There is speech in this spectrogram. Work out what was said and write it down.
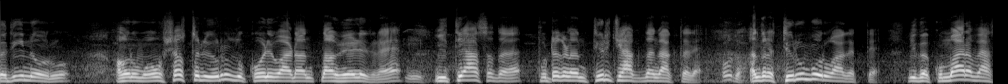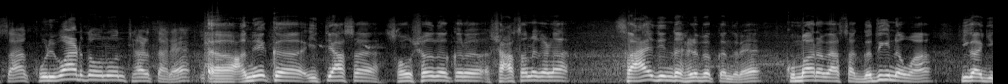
ಗದಿನವರು ಅವನು ವಂಶಸ್ಥರು ಇರುವುದು ಕೋಳಿವಾಡ ಅಂತ ನಾವು ಹೇಳಿದರೆ ಇತಿಹಾಸದ ಪುಟಗಳನ್ನು ತಿರುಚಿ ಹಾಕ್ದಂಗೆ ಆಗ್ತದೆ. ಅಂದರೆ ತಿರುಮೂರು ಆಗತ್ತೆ. ಈಗ ಕುಮಾರವ್ಯಾಸ ಕುಳಿವಾಡದವನು ಅಂತ ಹೇಳ್ತಾರೆ. ಅನೇಕ ಇತಿಹಾಸ ಸಂಶೋಧಕರ ಶಾಸನಗಳ ಸಹಾಯದಿಂದ ಹೇಳಬೇಕಂದ್ರೆ ಕುಮಾರವ್ಯಾಸ ಗದಗಿನವ. ಹೀಗಾಗಿ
